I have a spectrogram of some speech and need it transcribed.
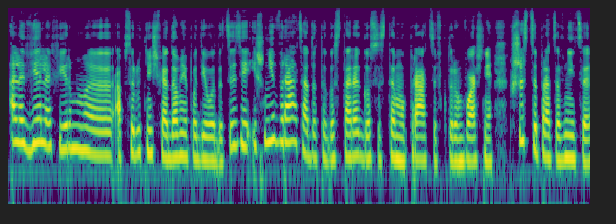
ale wiele firm e, absolutnie świadomie podjęło decyzję, iż nie wraca do tego starego systemu pracy, w którym właśnie wszyscy pracownicy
